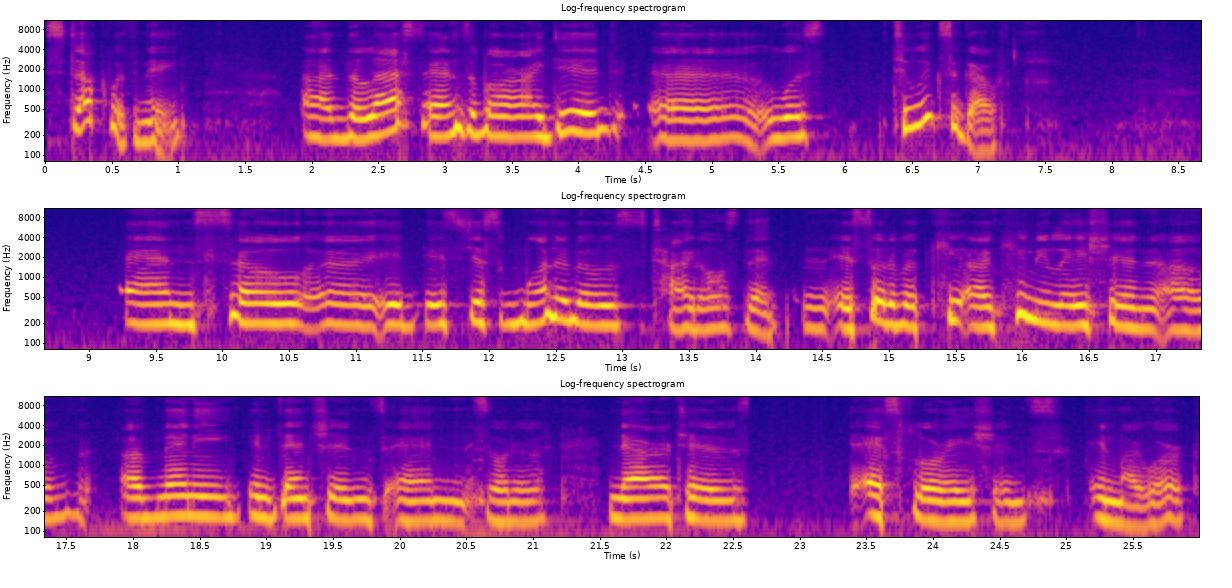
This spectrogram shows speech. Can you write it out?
stuck with me. Uh, the last Zanzibar I did uh, was two weeks ago. And so uh, it, it's just one of those titles that is sort of a cu- accumulation of, of many inventions and sort of narratives, explorations in my work.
